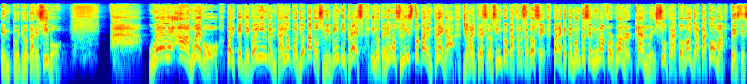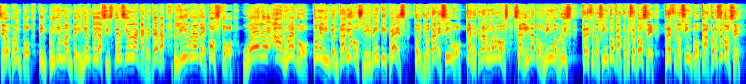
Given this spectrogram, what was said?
En Toyota Arecibo. Huele a nuevo, porque llegó el inventario Toyota 2023 y lo tenemos listo para entrega. Llama al 305-1412 para que te montes en una Forerunner, Camry, Supra, Corolla, Tacoma. Desde cero pronto te incluyen mantenimiento y asistencia en la carretera libre de costo. Huele a nuevo con el inventario 2023. Toyota Arecibo, carretera número 2, salida Domingo Ruiz, 305-1412. 305-1412.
